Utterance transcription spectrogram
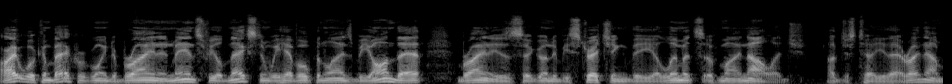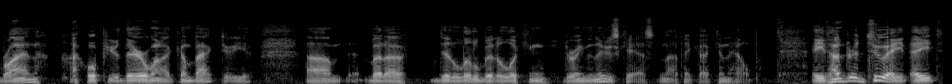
All right, we'll come back. We're going to Brian in Mansfield next, and we have open lines beyond that. Brian is uh, going to be stretching the uh, limits of my knowledge. I'll just tell you that right now. Brian, I hope you're there when I come back to you. Um, but I did a little bit of looking during the newscast, and I think I can help. 800 288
